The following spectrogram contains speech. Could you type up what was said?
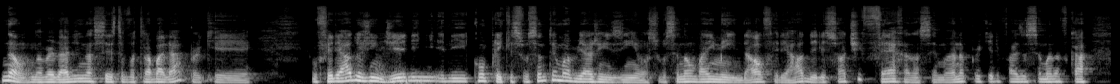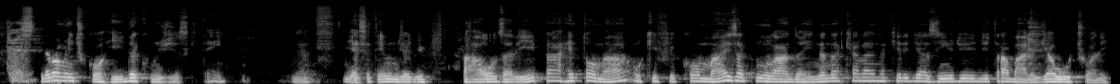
não, na verdade na sexta eu vou trabalhar, porque o feriado hoje em dia ele, ele complica. Se você não tem uma viagenzinha ou se você não vai emendar o feriado, ele só te ferra na semana, porque ele faz a semana ficar extremamente corrida com os dias que tem. Né? E aí você tem um dia de pausa ali para retomar o que ficou mais acumulado ainda naquela, naquele diazinho de, de trabalho, dia útil ali.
